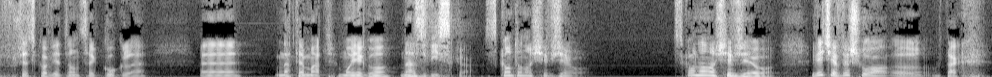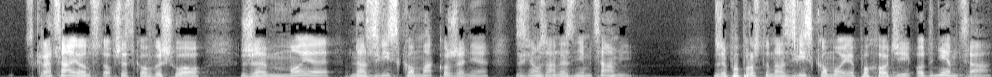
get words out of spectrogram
wszystko wiedzące Google e, na temat mojego nazwiska. Skąd ono się wzięło? Skąd ono się wzięło? Wiecie, wyszło, e, tak skracając to wszystko, wyszło, że moje nazwisko ma korzenie związane z Niemcami. Że po prostu nazwisko moje pochodzi od Niemca,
